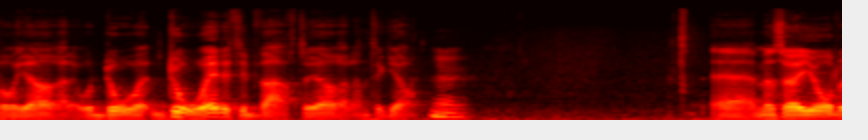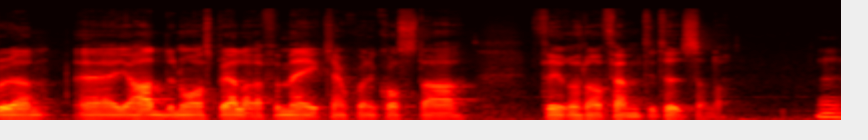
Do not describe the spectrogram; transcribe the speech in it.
för att göra det. Och då, då är det typ värt att göra den tycker jag. Mm. Eh, men så jag gjorde den. Eh, jag hade några spelare. För mig kanske det kostade 450 000 då. Mm.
